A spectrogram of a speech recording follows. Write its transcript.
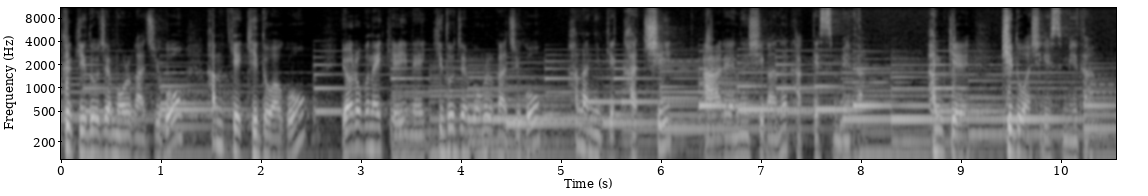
그 기도 제목을 가지고 함께 기도하고 여러분의 개인의 기도 제목을 가지고 하나님께 같이 아뢰는 시간을 갖겠습니다. 함께 기도하시겠습니다.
